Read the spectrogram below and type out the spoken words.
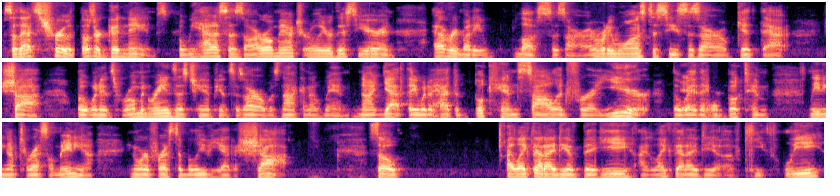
So that's true. Those are good names. We had a Cesaro match earlier this year, and everybody loves Cesaro. Everybody wants to see Cesaro get that shot. But when it's Roman Reigns as champion, Cesaro was not going to win. Not yet. They would have had to book him solid for a year the yeah. way they had booked him leading up to WrestleMania in order for us to believe he had a shot. So I like that idea of Big E. I like that idea of Keith Lee.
